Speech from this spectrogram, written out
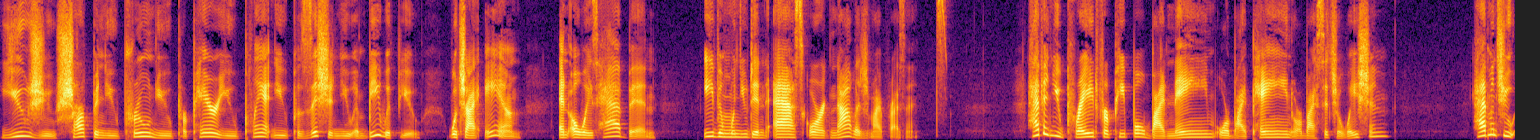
use you, sharpen you, prune you, prepare you, plant you, position you, and be with you which I am and always have been, even when you didn't ask or acknowledge my presence? Haven't you prayed for people by name or by pain or by situation? Haven't you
